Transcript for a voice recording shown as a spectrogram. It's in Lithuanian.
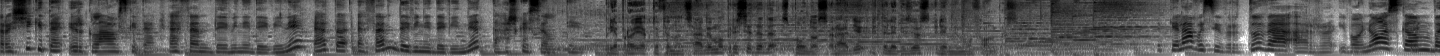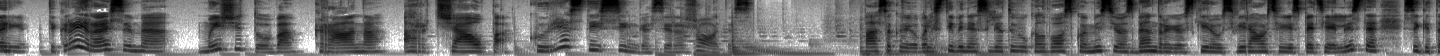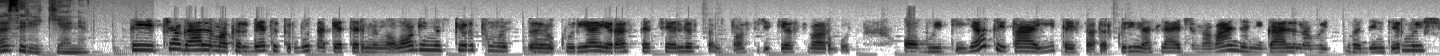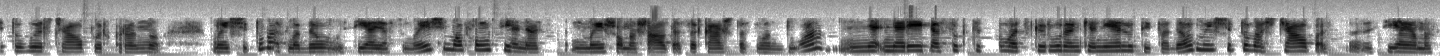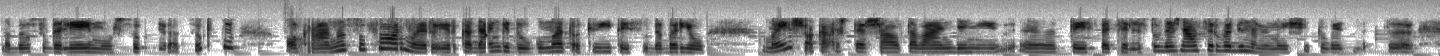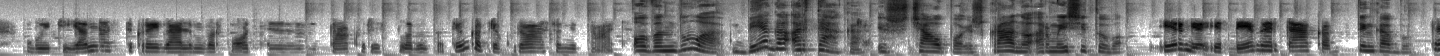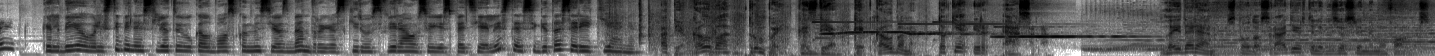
rašykite ir klauskite FM99 eta FM99.lt. Prie projektų finansavimo prisideda Spaudos radio ir televizijos rėmimo fondas. Atkeliavus į virtuvę ar į vonios kambarį, tikrai rasime maišytuvą, kraną ar čiaupą. Kuris teisingas yra žodis? Pasakojo valstybinės lietuvių kalbos komisijos bendrojo skyriaus vyriausioji specialistė Sigita Sireikienė. Tai čia galima kalbėti turbūt apie terminologinius skirtumus, e, kurie yra specialistams tos ryties svarbus. O būtyje tai tą įtaisą, per kurį mes leidžiame vandenį, galime vadinti ir maišytuvu, ir čiaupu, ir kranu maišytuvas labiau sieja su maišymo funkcija, nes maišoma šaltas ir karštas vanduo, ne, nereikia sukti tų atskirų rankenėlių, tai todėl maišytuvas čiaupas siejamas labiau su galėjimu užsukti ir atsukti, o kranas su forma. Ir, ir kadangi dauguma tokių įtaisų dabar jau maišo karštą ir šaltą vandenį, e, tai specialistų dažniausiai ir vadinami maišytuvais, bet e, būtyje mes tikrai galim vartoti tą, kuris labiau patinka, prie kurio esame įpratę. O vanduo bėga ar teka iš čiaupo, iš krano ar maišytuvo? Irgi ir bėga, ir teka. Tinka abu. Taip. Kalbėjo valstybinės lietuvių kalbos komisijos bendrojo skyriaus vyriausioji specialistė Sigita Sereikienė. Apie kalbą trumpai, kasdien, kaip kalbame, tokie ir esame. Laidą remia Spaudos radio ir televizijos rėmimo fondas.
